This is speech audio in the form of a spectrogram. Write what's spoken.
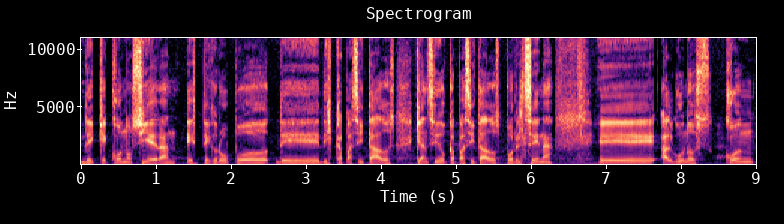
de que conocieran este grupo grupo de discapacitados que han sido capacitados por el SENA, eh, algunos con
